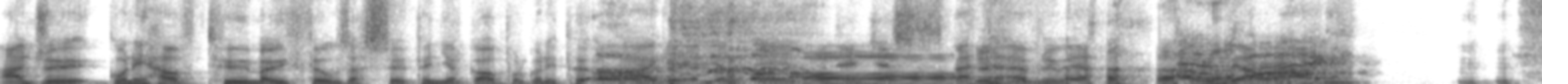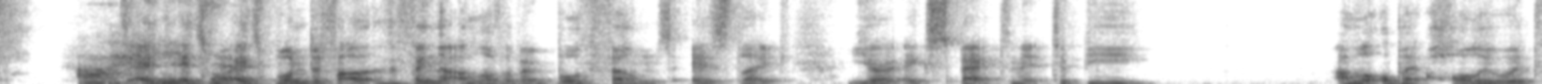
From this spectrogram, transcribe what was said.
Andrew, going to have two mouthfuls of soup in your gob. We're going to put a Oh. bag in your head and then just Oh. spit it everywhere. That would be a laugh. Oh, It- it's it. it's wonderful. The thing that I love about both films is like you're expecting it to be a little bit Hollywood,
